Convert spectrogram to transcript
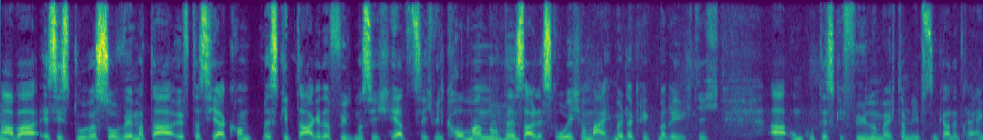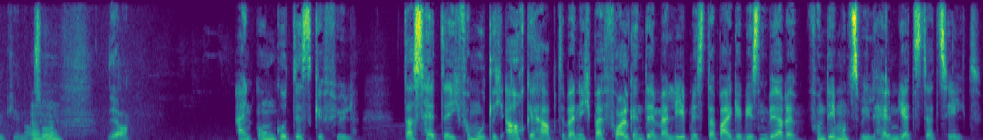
Aber es ist durchaus so, wenn man da öfters herkommt, es gibt Tage, da fühlt man sich herzlich willkommen Mhm. und da ist alles ruhig und manchmal da kriegt man richtig äh, ungutes Gefühl und möchte am liebsten gar nicht reingehen. Also, Mhm. ja. Ein ungutes Gefühl. Das hätte ich vermutlich auch gehabt, wenn ich bei folgendem Erlebnis dabei gewesen wäre, von dem uns Wilhelm jetzt erzählt.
